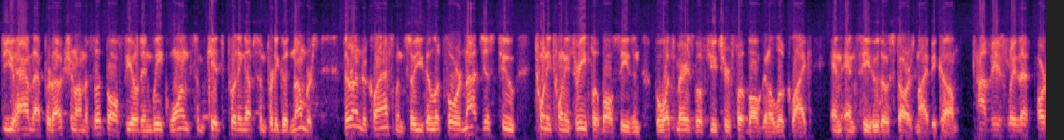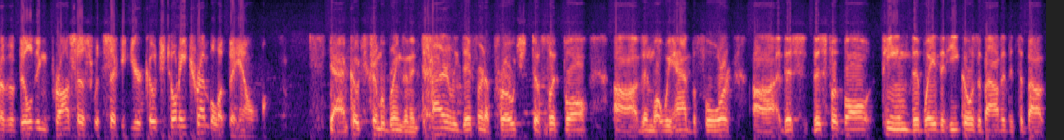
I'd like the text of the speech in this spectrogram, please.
do you have that production on the football field in week one, some kids putting up some pretty good numbers, they're underclassmen. So you can look forward not just to 2023 football season, but what's Marysville future football going to look like and, and see who those stars might become. Obviously, that part of a building process with second-year coach Tony Trimble at the helm. Yeah, and Coach Trimble brings an entirely different approach to football uh, than what we had before. Uh, this this football team, the way that he goes about it, it's about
